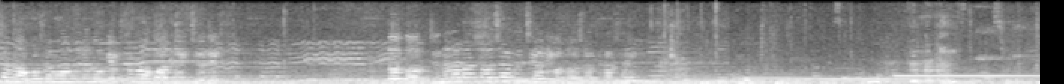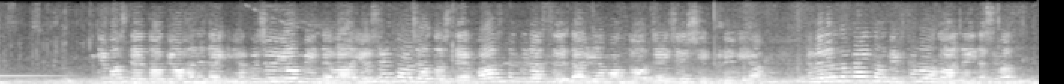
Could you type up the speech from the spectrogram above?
さなお子様を連れのお客様をご案内中です。どうぞ17番搭乗口よりご搭乗ください。続きまして東京羽田行き114便では優先搭乗としてファーストクラスダイヤモンド JGC プレミアエメラルド会員のお客様をご案内いたします。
